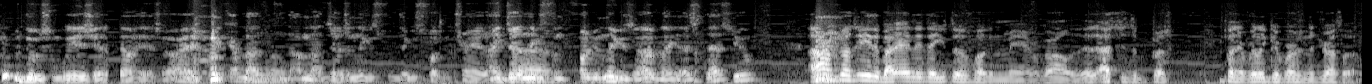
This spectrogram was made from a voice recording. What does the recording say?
People do some weird shit out here, so I ain't, I'm not I'm not judging niggas for niggas fucking trans. I ain't judging Uh, niggas for fucking niggas. So I'm like, that's that's you. I don't judge you either. By the end of the day, you still a fucking man, regardless. That's just a best, put a really good version to dress up.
